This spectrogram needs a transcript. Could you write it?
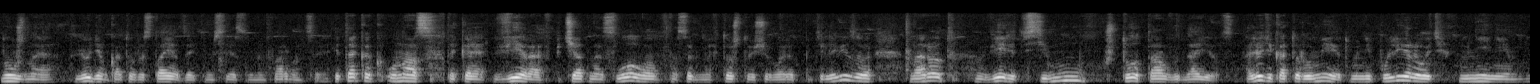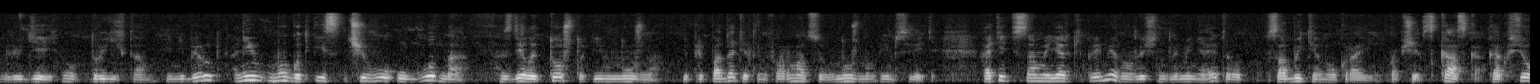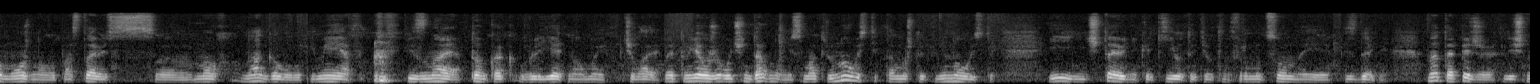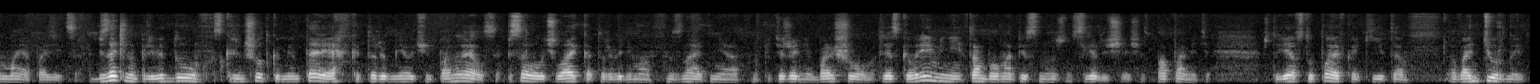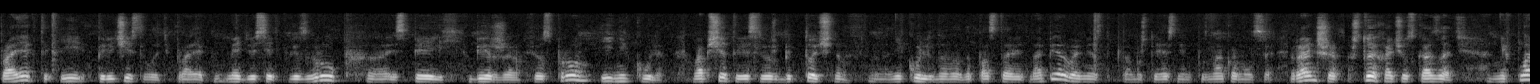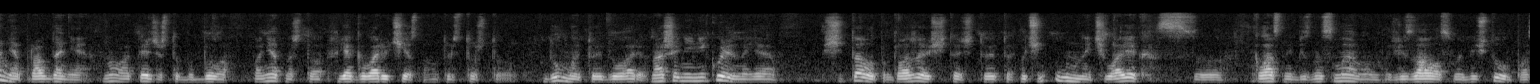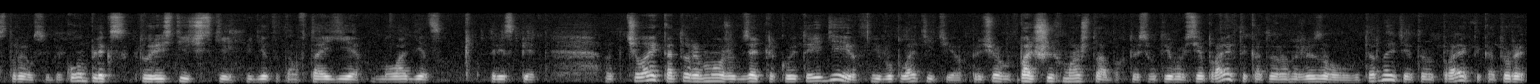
нужное людям, которые стоят за этим средством информации. И так как у нас такая вера в печатное слово, особенно в то, что еще говорят по телевизору, народ верит всему, что там выдается. А люди, которые умеют манипулировать мнением людей, ну, других там и не берут, они могут из чего угодно сделать то, что им нужно и преподать эту информацию в нужном им свете. Хотите самый яркий пример, ну, лично для меня, это вот события на Украине. Вообще сказка, как все можно поставить с э, ног на голову, имея и зная о том, как влиять на умы человека. Поэтому я уже очень давно не смотрю новости, потому что это не новости и не читаю никакие вот эти вот информационные издания. Но это опять же лично моя позиция. Обязательно приведу скриншот комментария, который мне очень понравился. Писал его человек, который, видимо, знает меня на протяжении большого отрезка времени. Там было написано следующее, сейчас по памяти, что я вступаю в какие-то авантюрные проекты и перечислил эти проекты. Медиасеть Quiz Group, SPA, биржа Феспром и Никулин. Вообще-то, если уж быть точным, Никулина надо поставить на первое место, потому что я с ним познакомился раньше. Что я хочу сказать? Не в плане оправдания, но опять же, чтобы было понятно, что я говорю честно. Ну, то есть то, что думаю, то и говорю. В отношении Никулина я считал и продолжаю считать, что это очень умный человек с классный бизнесмен, он реализовал свою мечту, он построил себе комплекс туристический где-то там в тайге, молодец, респект. Человек, который может взять какую-то идею и воплотить ее, причем в больших масштабах. То есть вот его все проекты, которые он реализовывал в интернете, это вот проекты, которые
